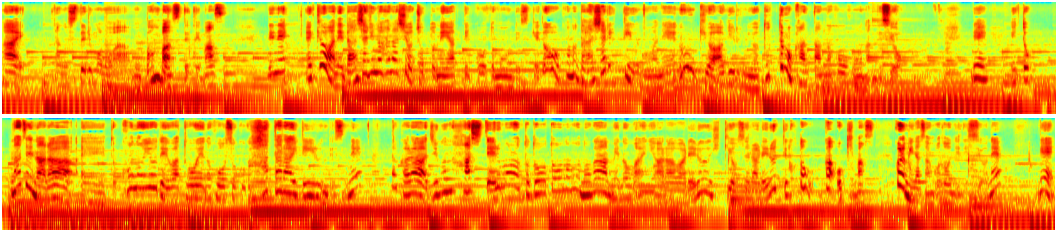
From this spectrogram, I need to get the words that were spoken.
はい。捨てるものはもうバンバン捨ててます。でねえ今日はね断捨離の話をちょっとねやっていこうと思うんですけどこの断捨離っていうのはね運気を上げるにはとっても簡単な方法なんですよ。でえっとなぜなら、えー、っとこの世では投影の法則が働いているんですね。だから自分の発しているものと同等のものが目の前に現れる引き寄せられるってことが起きます。これ皆さんご存知ですよね。で、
